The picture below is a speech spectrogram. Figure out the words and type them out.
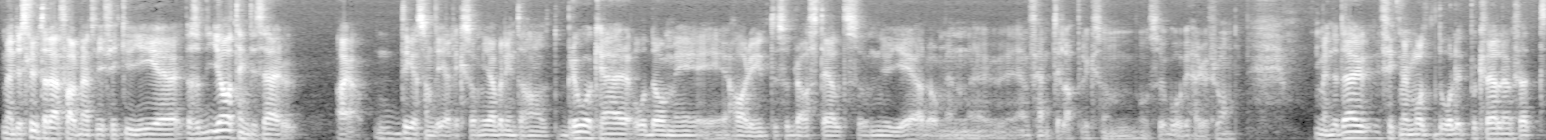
Men det slutade i alla fall med att vi fick ju ge, alltså jag tänkte så här, "Ah, ja, det som det är liksom. Jag vill inte ha något bråk här och de är, har det ju inte så bra ställt så nu ger jag dem en, eh, en 50-lapp liksom och så går vi härifrån. Men det där fick mig må lite dåligt på kvällen för att,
